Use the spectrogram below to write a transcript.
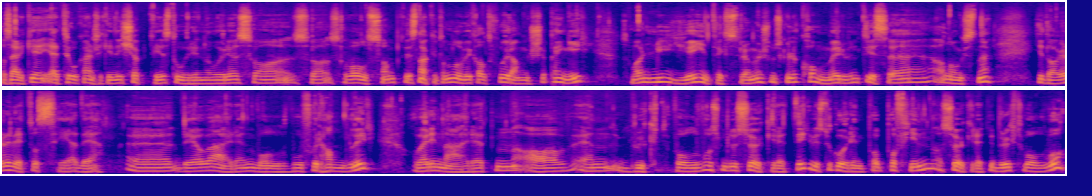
Altså ikke, jeg tror kanskje ikke de kjøpte historiene våre så, så, så, voldsomt. Vi snakket om noe vi kalte for oransje penger, som var nye inntektsstrømmer som skulle komme rundt disse annonsene. I dag er det lett å se det. Eh, det å være en Volvo-forhandler og være i nærheten av en brukt Volvo som du søker etter Hvis du går inn på, på, Finn og søker etter brukt Volvo,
